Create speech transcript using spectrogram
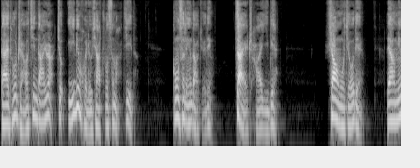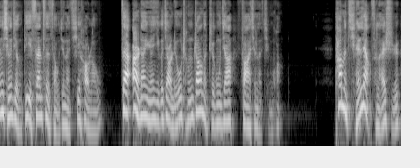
歹徒只要进大院，就一定会留下蛛丝马迹的。公司领导决定再查一遍。上午九点，两名刑警第三次走进了七号楼。在二单元一个叫刘成章的职工家发现了情况。他们前两次来时，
